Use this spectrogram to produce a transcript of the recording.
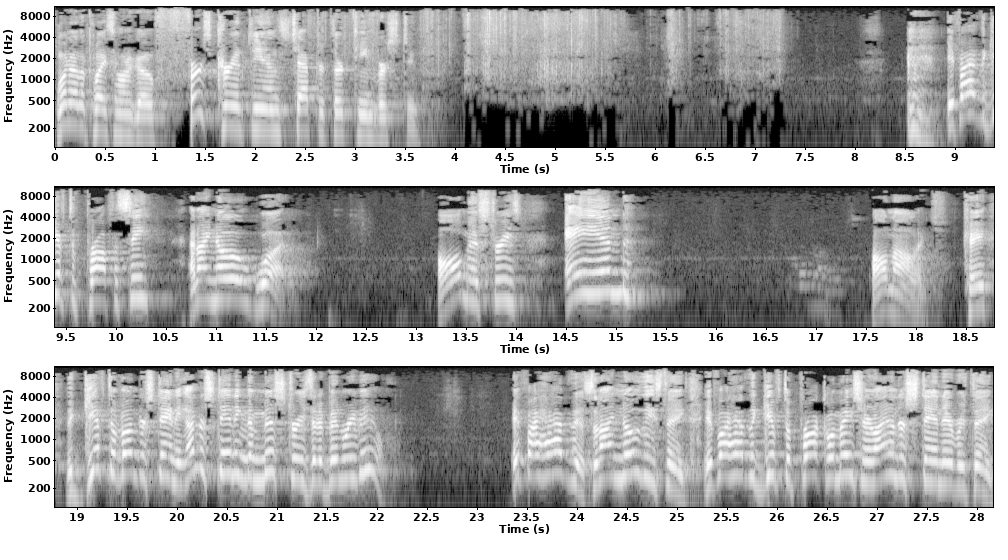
One other place I want to go. 1 Corinthians chapter 13 verse 2. If I have the gift of prophecy and I know what? All mysteries and all knowledge. Okay? The gift of understanding, understanding the mysteries that have been revealed. If I have this and I know these things, if I have the gift of proclamation and I understand everything,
